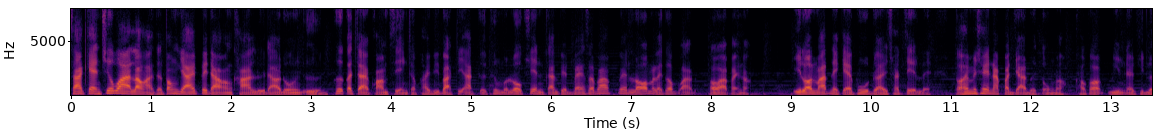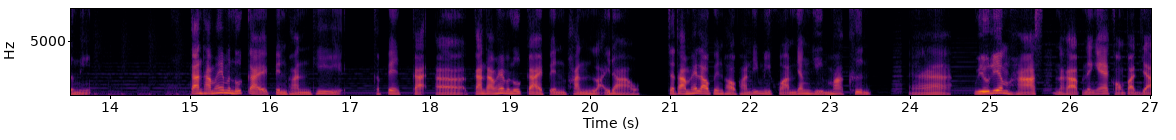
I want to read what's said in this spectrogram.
ซาแกนเชื่อว่าเราอาจจะต้องย้ายไปดาวอังคารหรือดาวดวงอื่นๆ เพื่อกระจายความเสี่ยงจากภัยพิบัติที่อาจเกิดขึ้นบนโลก เช่น การเปลี่ยนแปลงสภาพแวดล้อมอะไรก็ว่าก็ว่าไปเนาะ อีลอนมัสเนี่ยแกพูดไว้ชัดเจนเลย ต่อให้ไม่ใช่นักปรัชญาโดยตรงเนาะเขาก็มีแนวคิดเรื่องนี้ การทำให้มนุษย์กลายเป็นพันธุ์ที่เป็นกะเอ่อการทำให้มนุษย์กลายเป็นพันธุ์หลายดาว จะทำให้เราเป็นเผ่าพันธุ์ที่มีความยั่งยืนมากขึ้นอ่าวิลเลียมฮาร์สนะครับในแง่ของปรัชญา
